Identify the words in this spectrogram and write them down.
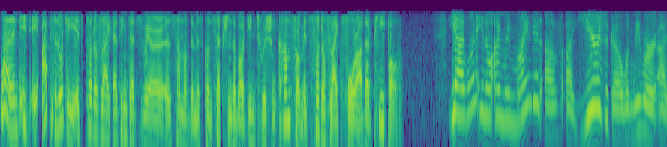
Well, and it, it, absolutely, it's sort of like I think that's where some of the misconceptions about intuition come from. It's sort of like for other people. Yeah, I want to. You know, I'm reminded of uh, years ago when we were uh,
